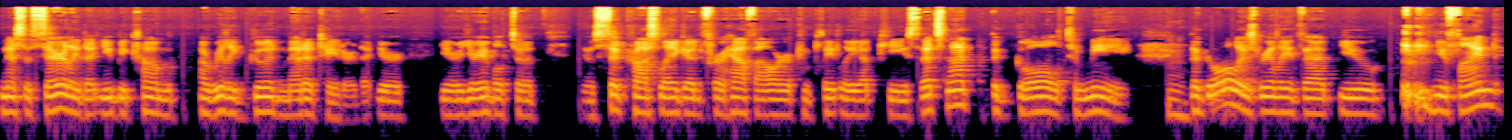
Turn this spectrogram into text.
necessarily that you become a really good meditator, that you're, you're, you're able to you know, sit cross-legged for a half hour completely at peace. That's not the goal to me. Mm. The goal is really that you you find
